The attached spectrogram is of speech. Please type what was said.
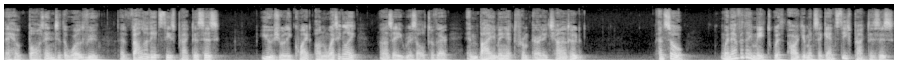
They have bought into the worldview that validates these practices usually quite unwittingly, as a result of their imbibing it from early childhood. And so, whenever they meet with arguments against these practices,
